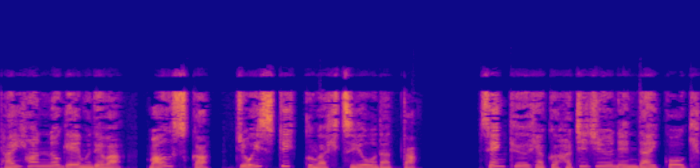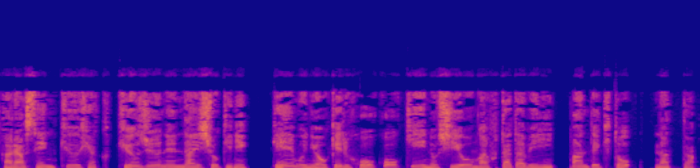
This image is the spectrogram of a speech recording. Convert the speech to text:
大半のゲームではマウスかジョイスティックが必要だった。1980年代後期から1990年代初期にゲームにおける方向キーの使用が再び一般的となった。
